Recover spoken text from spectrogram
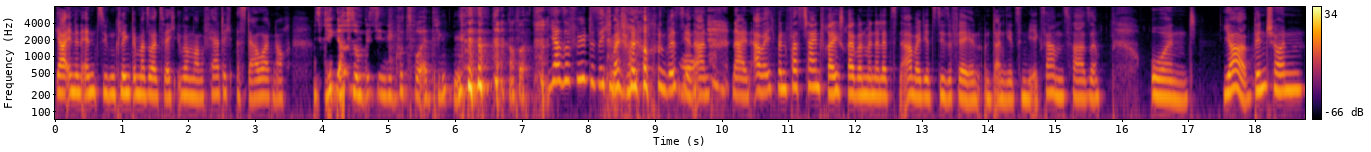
ja, in den Endzügen klingt immer so, als wäre ich übermorgen fertig. Es dauert noch. Es klingt auch so ein bisschen wie kurz vor Ertrinken. ja, so fühlt es sich manchmal noch ein bisschen ja. an. Nein, aber ich bin fast Scheinfreischreiber in meiner letzten Arbeit jetzt diese Ferien und dann geht es in die Examensphase. Und ja, bin schon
